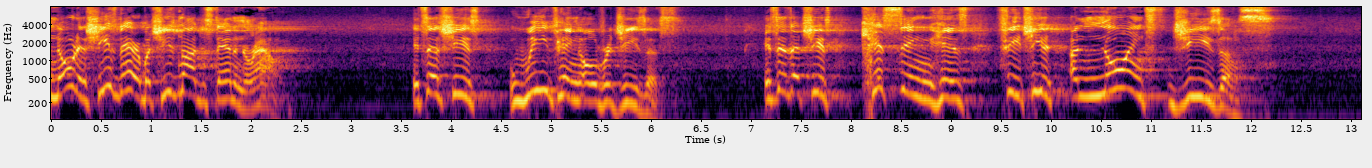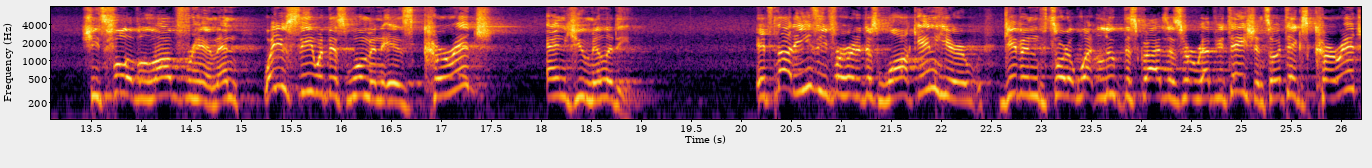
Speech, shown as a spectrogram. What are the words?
notice, she's there, but she's not just standing around. It says she is weeping over Jesus. It says that she is kissing his feet. She anoints Jesus. She's full of love for him. And what you see with this woman is courage and humility. It's not easy for her to just walk in here, given sort of what Luke describes as her reputation. So it takes courage,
